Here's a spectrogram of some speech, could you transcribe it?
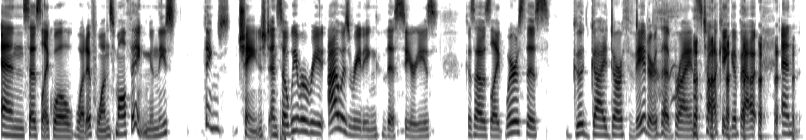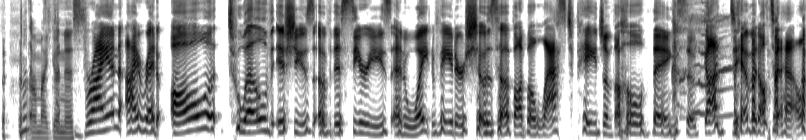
and says like, well, what if one small thing and these things changed? And so we were re- I was reading this series because I was like, where's this good guy Darth Vader that Brian's talking about? And oh my goodness. Brian, I read all 12 issues of this series, and White Vader shows up on the last page of the whole thing. So, god damn it all to hell.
